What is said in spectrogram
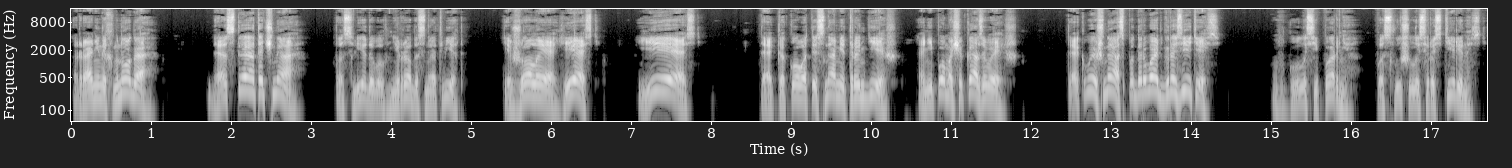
Раненых много? Достаточно, последовал нерадостный ответ. Тяжелые есть? Есть! Так какого ты с нами трындишь, а не помощь оказываешь? Так вы ж нас подорвать грозитесь! В голосе парня послышалась растерянность.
